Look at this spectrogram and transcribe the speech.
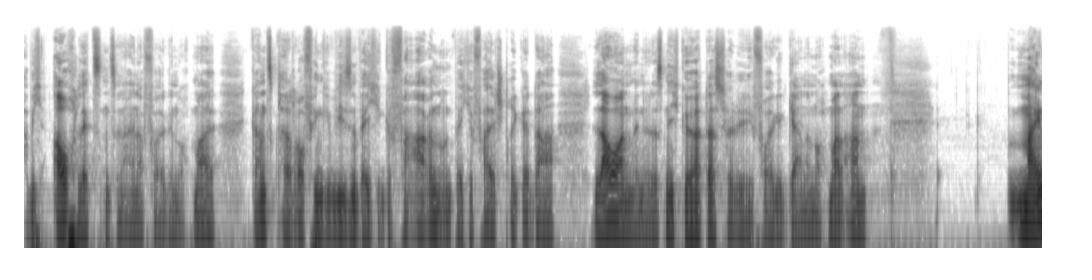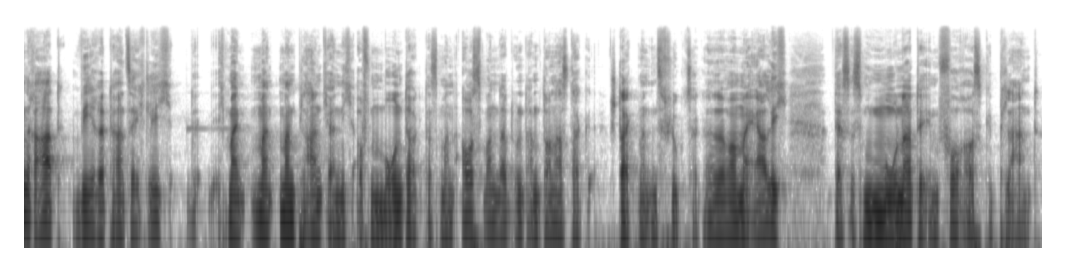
habe ich auch letztens in einer Folge nochmal ganz klar darauf hingewiesen, welche Gefahren und welche Fallstricke da lauern. Wenn du das nicht gehört hast, hör dir die Folge gerne nochmal an. Mein Rat wäre tatsächlich, ich meine, man, man, plant ja nicht auf dem Montag, dass man auswandert und am Donnerstag steigt man ins Flugzeug. Also sagen wir mal ehrlich, das ist Monate im Voraus geplant.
